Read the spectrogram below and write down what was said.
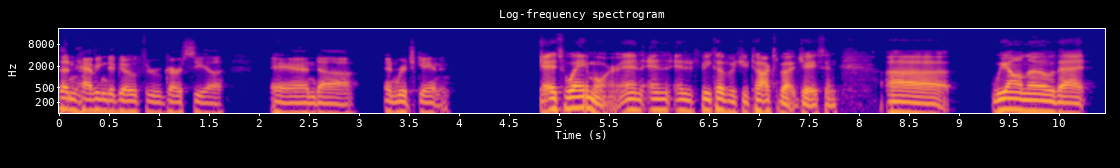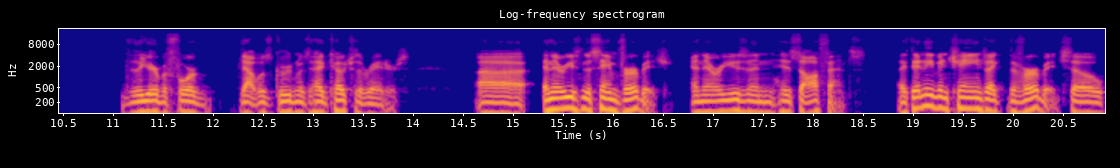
than having to go through Garcia and uh, and Rich Gannon. Yeah, it's way more, and and and it's because what you talked about, Jason. Uh, we all know that the year before that was Gruden was the head coach of the Raiders, uh, and they were using the same verbiage, and they were using his offense. Like they didn't even change like the verbiage. So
